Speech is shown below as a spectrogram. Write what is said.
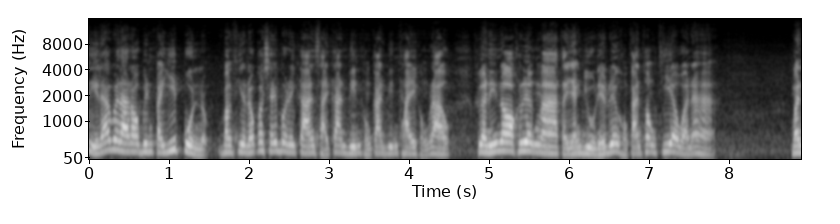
ติแล้วเวลาเราบินไปญี่ปุ่น บางทีเราก็ใช้บริการสายการบินของการบินไทยของเรา คืออันนี้นอกเรื่องมาแต่ยังอยู่ในเรื่องของการท่องเที่ยวนะฮะมัน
